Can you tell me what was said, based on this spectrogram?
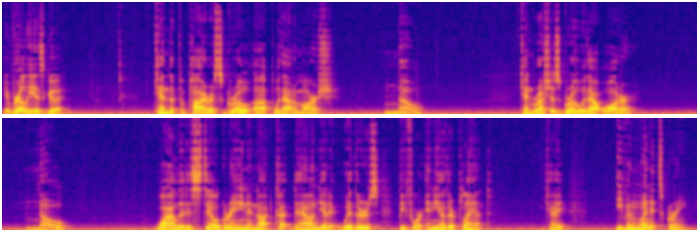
it really is good. Can the papyrus grow up without a marsh? No. Can rushes grow without water? No. While it is still green and not cut down, yet it withers before any other plant. Okay? Even when it's green.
